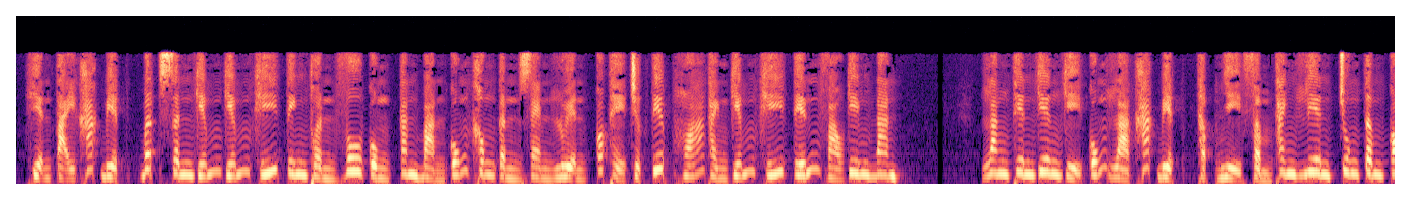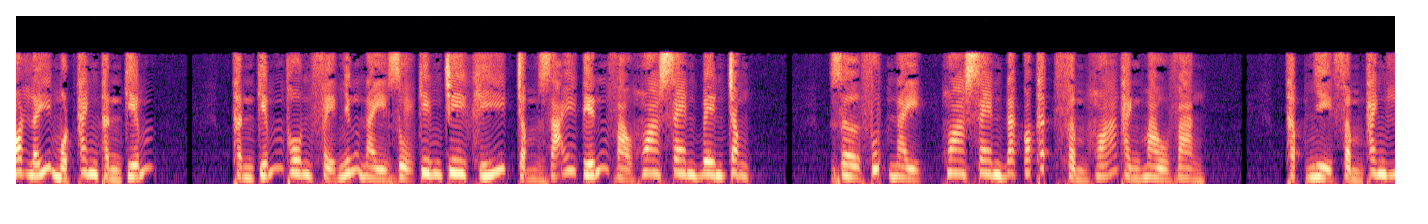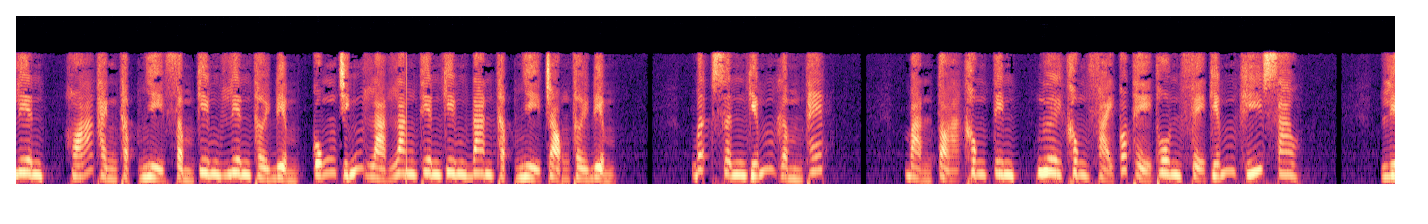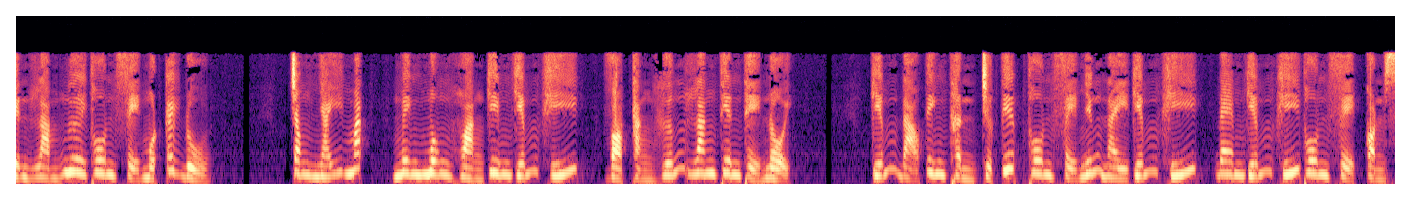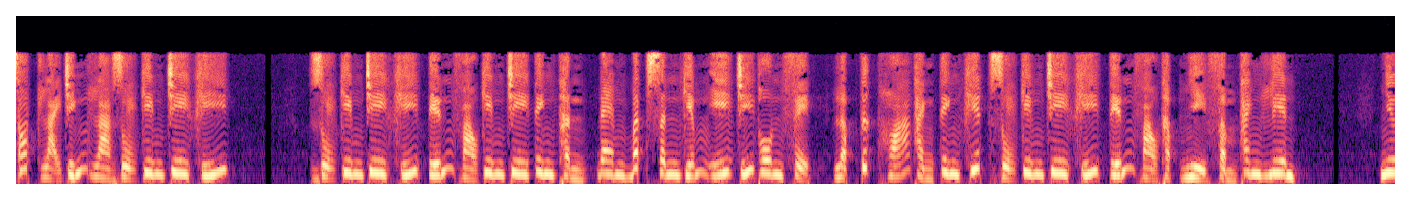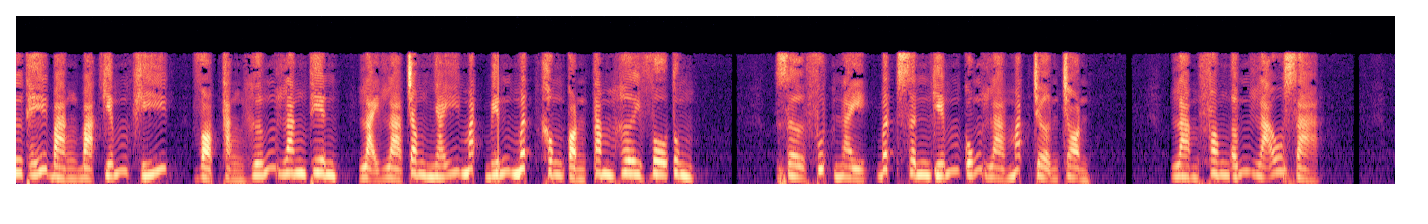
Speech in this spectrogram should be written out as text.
Hiện tại khác biệt, bất sân kiếm kiếm khí tinh thuần vô cùng căn bản cũng không cần rèn luyện có thể trực tiếp hóa thành kiếm khí tiến vào kim đan. Lăng thiên kiêng kỵ cũng là khác biệt, thập nhị phẩm thanh liên trung tâm có lấy một thanh thần kiếm. Thần kiếm thôn phệ những này rồi kim chi khí chậm rãi tiến vào hoa sen bên trong. Giờ phút này, hoa sen đã có thất phẩm hóa thành màu vàng. Thập nhị phẩm thanh liên, hóa thành thập nhị phẩm kim liên thời điểm, cũng chính là lăng thiên kim đan thập nhị trọng thời điểm. Bất sân kiếm gầm thép. Bản tỏa không tin, ngươi không phải có thể thôn phệ kiếm khí sao? Liền làm ngươi thôn phệ một cách đủ. Trong nháy mắt, minh mông hoàng kim kiếm khí, vọt thẳng hướng lăng thiên thể nội. Kiếm đạo tinh thần trực tiếp thôn phệ những này kiếm khí, đem kiếm khí thôn phệ còn sót lại chính là dù kim chi khí. Dù kim chi khí tiến vào kim chi tinh thần, đem bất sân kiếm ý chí thôn phệ, lập tức hóa thành tinh khiết rồi kim chi khí tiến vào thập nhị phẩm thanh liên. Như thế bàng bạc kiếm khí, vọt thẳng hướng lăng thiên, lại là trong nháy mắt biến mất không còn tâm hơi vô tung. Giờ phút này, bất sân kiếm cũng là mắt trợn tròn. Làm phong ấm lão giả.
